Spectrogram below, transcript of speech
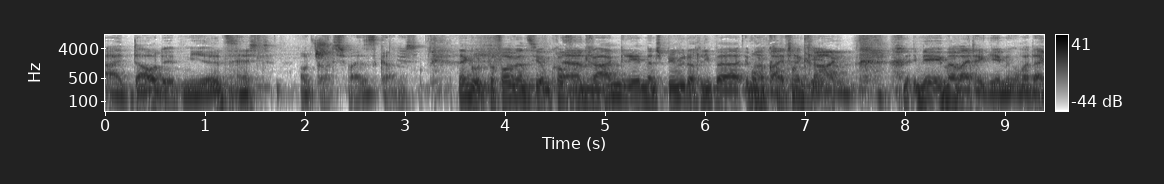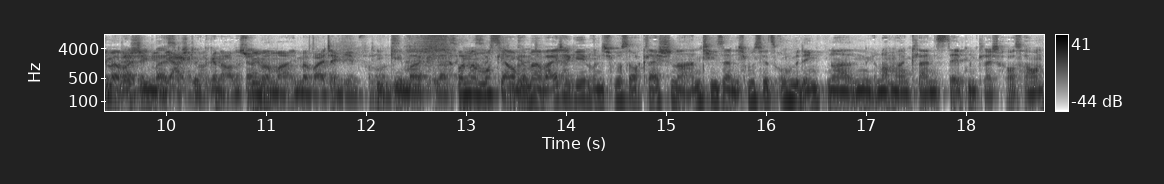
I doubt it, Nils. Echt? Oh Gott, ich weiß es gar nicht. Na gut, bevor wir uns hier um Kopf und Kragen reden, dann spielen wir doch lieber immer Um Kopf und weitergehen. Kragen. Nee, immer weitergehen, um dein Immer weitergehen. Ja, genau, genau. Das spielen wir mal. Immer weitergehen von Die uns. GEMA-Klasse. Und man muss ja auch immer weitergehen und ich muss auch gleich schon noch anteasern. Ich muss jetzt unbedingt noch, noch mal ein kleines Statement gleich raushauen,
